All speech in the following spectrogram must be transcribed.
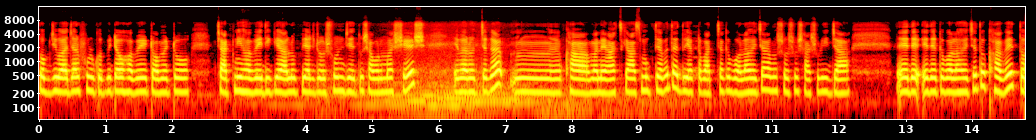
সবজি বাজার, ফুলকপিটাও হবে, টমেটো চাটনি হবে, এদিকে আলু, পেঁয়াজ, রসুন যেহেতু শ্রাবণ মাস শেষ, এবার হচ্ছে গা খা মানে আজকে আঁশ মুক্তি হবে, তাই দুই একটা বাচ্চাকে বলা হয়েছে, আর আমার শ্বশুর, শাশুড়ি যা এদের, এদেরকে বলা হয়েছে তো খাবে। তো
